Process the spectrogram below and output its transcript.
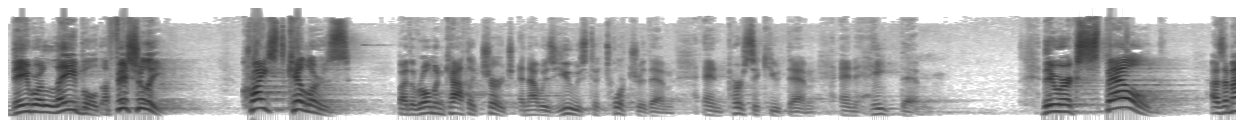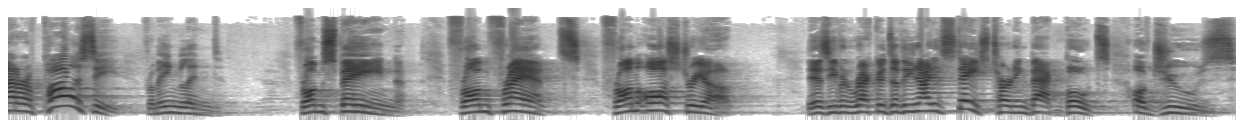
They were labeled officially Christ killers by the Roman Catholic Church, and that was used to torture them and persecute them and hate them. They were expelled as a matter of policy from England, from Spain, from France, from Austria. There's even records of the United States turning back boats of Jews.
